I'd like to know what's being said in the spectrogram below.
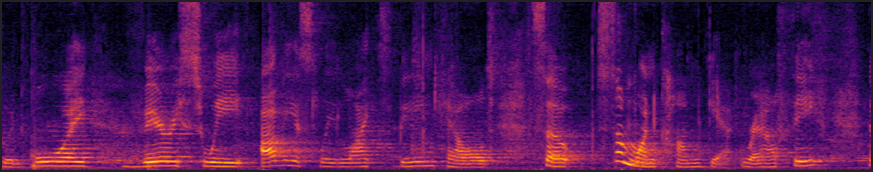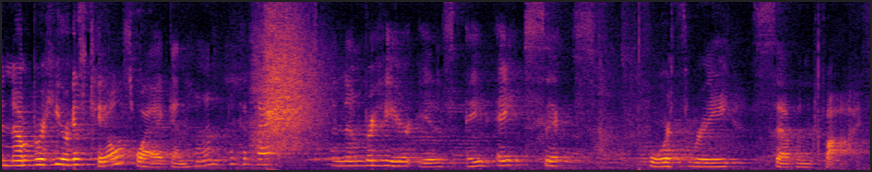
good boy, very sweet, obviously likes being held. So someone come get Ralphie. The number here, his tail's wagging, huh? Look at that. The number here is 886 4375.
